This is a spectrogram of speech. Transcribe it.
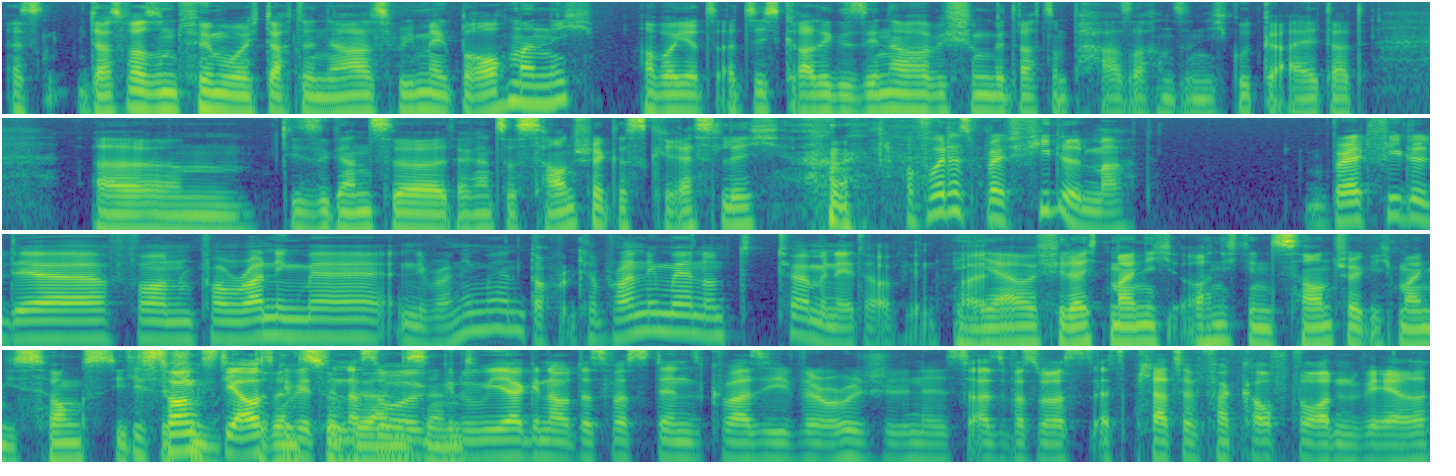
es, das war so ein Film, wo ich dachte, na, das Remake braucht man nicht. Aber jetzt, als ich es gerade gesehen habe, habe ich schon gedacht, so ein paar Sachen sind nicht gut gealtert. Ähm, diese ganze, der ganze Soundtrack ist grässlich. obwohl das Brad Fiedel macht. Brad Fiedel, der von, von Running Man, nee, Running Man? Doch, ich glaube Running Man und Terminator auf jeden Fall. Ja, aber vielleicht meine ich auch nicht den Soundtrack, ich meine die Songs, die Die Songs, die ausgewählt sind, achso, hören sind. genau, ja genau, das, was denn quasi The Origin ist, also was, was als Platte verkauft worden wäre.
